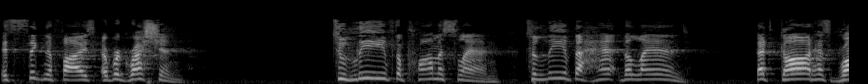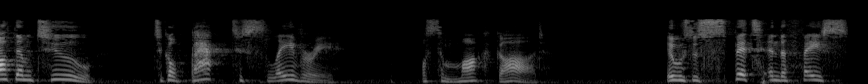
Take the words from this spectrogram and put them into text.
it signifies a regression. To leave the promised land, to leave the, ha- the land that God has brought them to, to go back to slavery was to mock God. It was to spit in the face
